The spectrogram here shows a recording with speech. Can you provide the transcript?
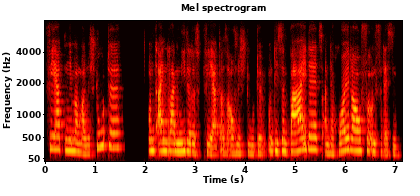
Pferd, nehmen wir mal eine Stute, und ein rangniederes Pferd, also auch eine Stute. Und die sind beide jetzt an der Heuraufe und fressen.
